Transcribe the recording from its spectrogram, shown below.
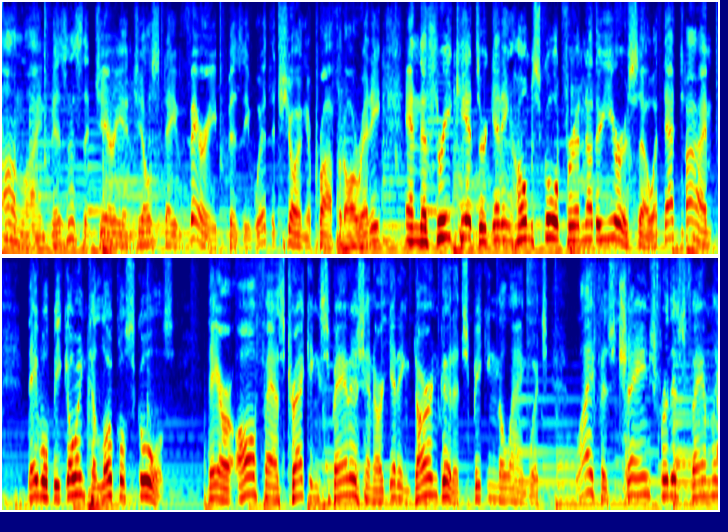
online business that Jerry and Jill stay very busy with. It's showing a profit already, and the three kids are getting homeschooled for another year or so. At that time, they will be going to local schools. They are all fast tracking Spanish and are getting darn good at speaking the language. Life has changed for this family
